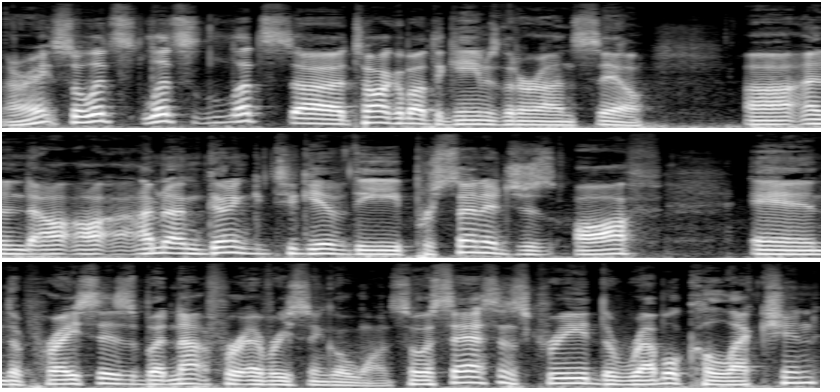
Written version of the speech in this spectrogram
All right, so let's let's let's uh, talk about the games that are on sale. Uh, and i am I'm going to give the percentages off and the prices, but not for every single one. So Assassin's Creed: The Rebel Collection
